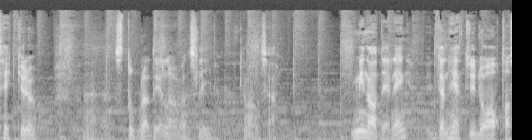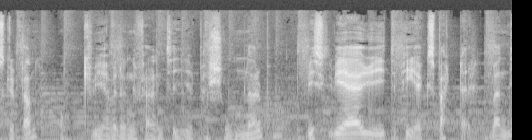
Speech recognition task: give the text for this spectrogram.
täcker upp eh, stora delar av ens liv kan man säga. Min avdelning, den heter ju då avtalsgruppen och vi är väl ungefär en tio personer på. Vi, vi är ju ITP-experter, men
